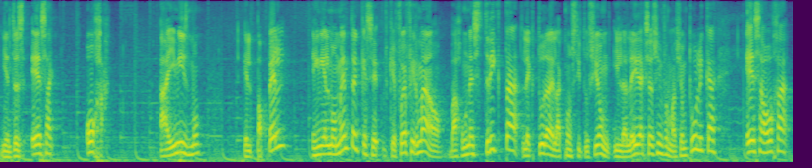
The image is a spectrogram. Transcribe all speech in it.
Y entonces esa hoja, ahí mismo, el papel en el momento en que, se, que fue firmado bajo una estricta lectura de la Constitución y la Ley de Acceso a Información Pública, esa hoja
